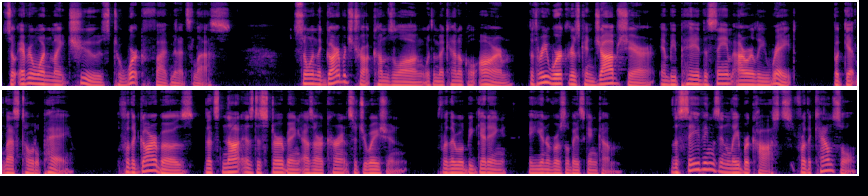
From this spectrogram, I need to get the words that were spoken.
so everyone might choose to work five minutes less. So when the garbage truck comes along with a mechanical arm, the three workers can job share and be paid the same hourly rate but get less total pay. For the Garbos, that's not as disturbing as our current situation, for they will be getting a universal basic income. The savings in labor costs for the council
